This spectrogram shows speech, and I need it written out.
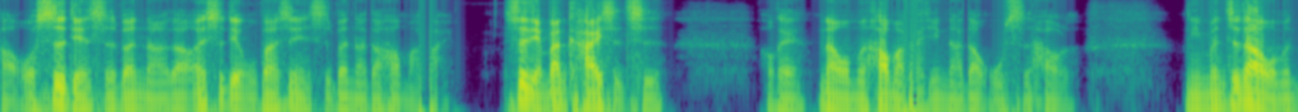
好，我四点十分拿到，哎，四点五分，四点十分拿到号码牌，四点半开始吃。OK，那我们号码牌已经拿到五十号了。你们知道我们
